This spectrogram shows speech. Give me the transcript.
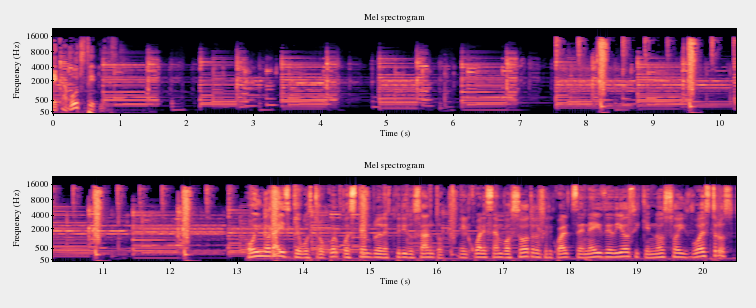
de Cabot Fitness. ¿O ignoráis que vuestro cuerpo es templo del Espíritu Santo, el cual está en vosotros, el cual tenéis de Dios y que no sois vuestros,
